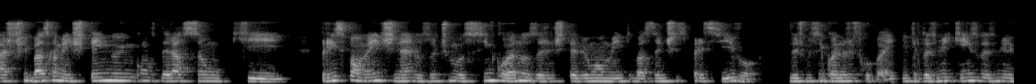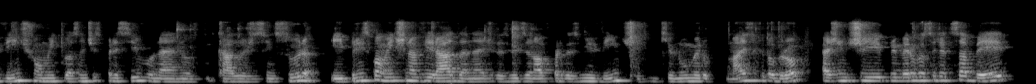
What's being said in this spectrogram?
acho que basicamente tendo em consideração que, principalmente né, nos últimos cinco anos, a gente teve um aumento bastante expressivo nos últimos cinco anos, desculpa, entre 2015 e 2020, um aumento bastante expressivo, né, nos casos de censura, e principalmente na virada, né, de 2019 para 2020, que o número mais do que dobrou, a gente primeiro gostaria de saber,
